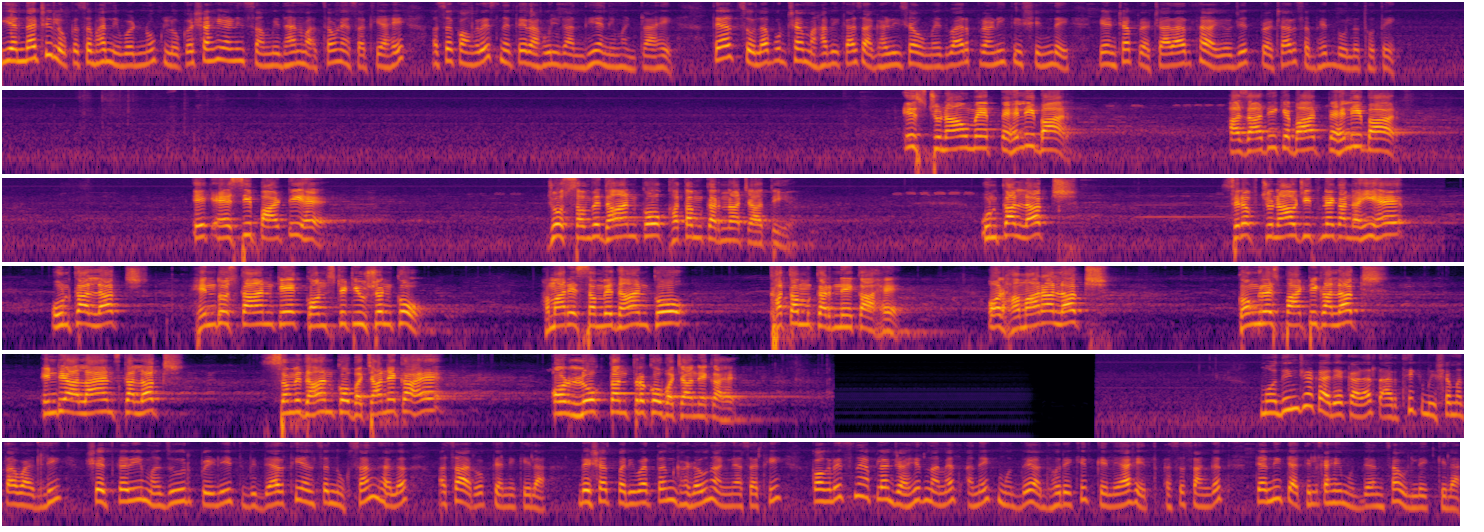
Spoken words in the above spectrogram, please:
यंदाची लोकसभा निवडणूक लोकशाही आणि संविधान वाचवण्यासाठी आहे असं काँग्रेस नेते राहुल गांधी यांनी म्हटलं आहे. ते आज सोलापूरच्या महाविकास आघाडीच्या उमेदवार प्रणिती शिंदे यांच्या प्रचारार्थ आयोजित प्रचार सभेत बोलत होते. इस चुनाव में पहली बार आजादी के बाद पहली बार एक ऐसी पार्टी है जो संविधान को खत्म करना चाहती है। उनका लक्ष्य सिर्फ़ चुनाव जीतने का नहीं है, उनका लक्ष्य हिंदुस्तान के कॉन्स्टिट्यूशन को, हमारे संविधान को खत्म करने का है। और हमारा लक्ष्य, कांग्रेस पार्टी का लक्ष्य, इंडिया अलायंस का लक्ष्य संविधान को बचाने का है और लोकतंत्र को बचाने का है। मोदींच्या कार्यकाळात आर्थिक विषमता वाढली शेतकरी मजूर पीडित विद्यार्थी यांचं नुकसान झालं असा आरोप त्यांनी केला. देशात परिवर्तन घडवून आणण्यासाठी काँग्रेसने आपल्या जाहीरनाम्यात अनेक मुद्दे अधोरेखित केले आहेत असं सांगत त्यांनी त्यातील काही मुद्द्यांचा उल्लेख केला.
